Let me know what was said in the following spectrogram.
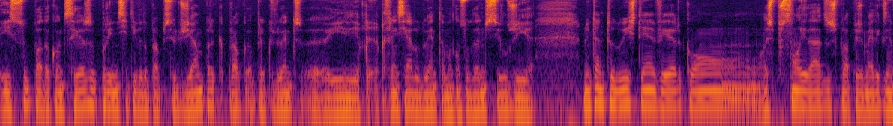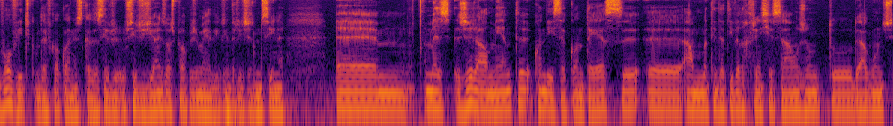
isso pode acontecer por iniciativa do próprio cirurgião para que, para, que os doentes eh, e referenciar o doente a uma consulta de anestesiologia. No entanto, tudo isto tem a ver com as personalidades dos próprios médicos envolvidos, como deve calcular, neste caso, os cirurgiões ou os próprios médicos, internistas de medicina mas geralmente, quando isso acontece, uh, há uma tentativa de referenciação junto de alguns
